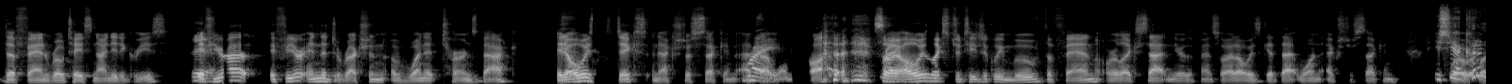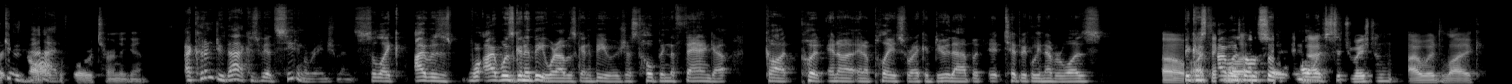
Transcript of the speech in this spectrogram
the fan rotates 90 degrees, if you're at, if you're in the direction of when it turns back, it Yeah. always sticks an extra second at Right. that one spot. so I always like strategically moved the fan or like sat near the fan, so I'd always get that one extra second. You see, I where it would, couldn't like, do that. before it turned again. I couldn't do that because we had seating arrangements. So like I was where I was gonna be where I was gonna be. I was just hoping the fan got got put in a in a place where I could do that, but it typically never was. Oh, Because think I, was well, also in that situation, I would like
